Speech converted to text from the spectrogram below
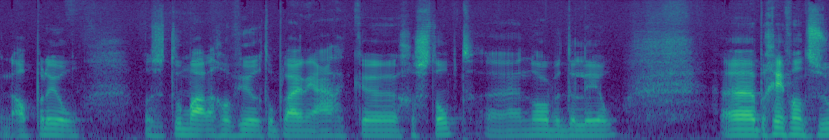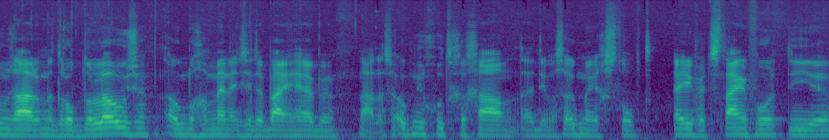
in april was de toenmalige jeugdopleiding eigenlijk gestopt. Norbert de Leeuw. Uh, begin van het seizoen zouden we met Rob de Loze ook nog een manager erbij hebben. Nou, dat is ook niet goed gegaan. Uh, die was ook mee gestopt. Evert Stijnvoort, die uh,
